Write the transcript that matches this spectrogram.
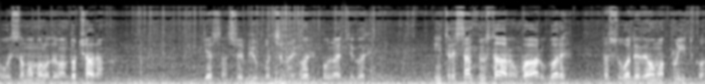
Ovo je samo malo da vam dočaram gdje sam sve bio po Crnoj Gori, pogledajte gore. Interesantno je u starom baru gore da su vode veoma plitko.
